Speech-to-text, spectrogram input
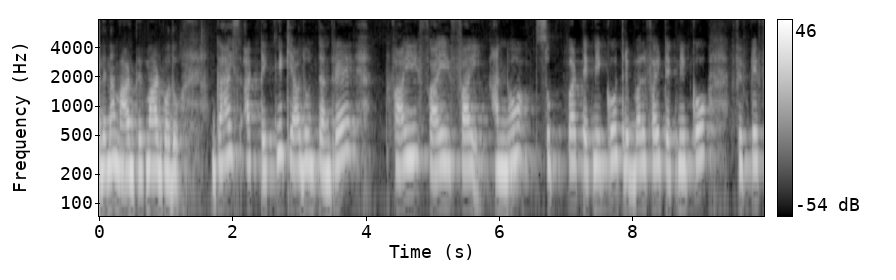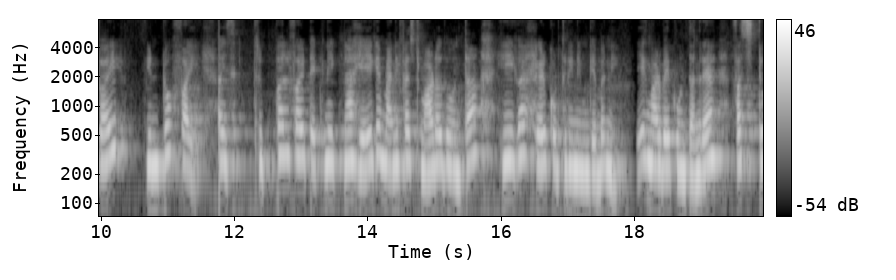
ಇದನ್ನು ಮಾಡಬೇಕು ಮಾಡ್ಬೋದು. ಗಾಯ್ಸ್ ಆ ಟೆಕ್ನಿಕ್ ಯಾವುದು ಅಂತಂದರೆ ಫೈ ಫೈ ಫೈ ಅನ್ನೋ super technique triple five technique fifty five into five is triple five ಟೆಕ್ನಿಕ್ನ ಹೇಗೆ ಮ್ಯಾನಿಫೆಸ್ಟ್ ಮಾಡೋದು ಅಂತ ಈಗ ಹೇಳ್ಕೊಡ್ತೀನಿ ನಿಮಗೆ ಬನ್ನಿ. ಹೇಗೆ ಮಾಡಬೇಕು ಅಂತಂದರೆ ಫಸ್ಟು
